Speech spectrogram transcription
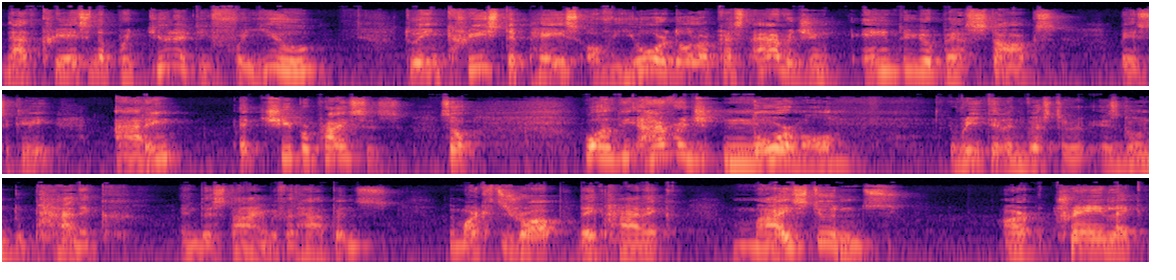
that creates an opportunity for you to increase the pace of your dollar cost averaging into your best stocks, basically adding at cheaper prices. So while the average normal retail investor is going to panic in this time if it happens, the markets drop, they panic. My students are trained like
